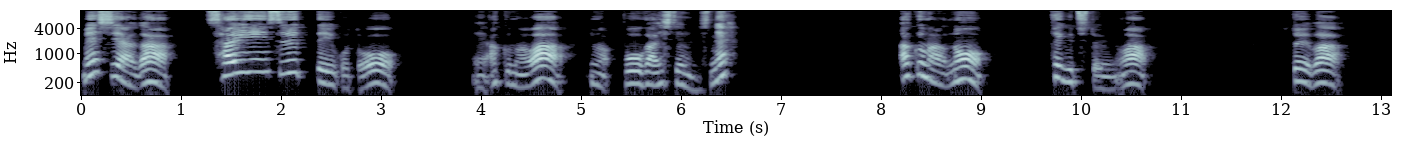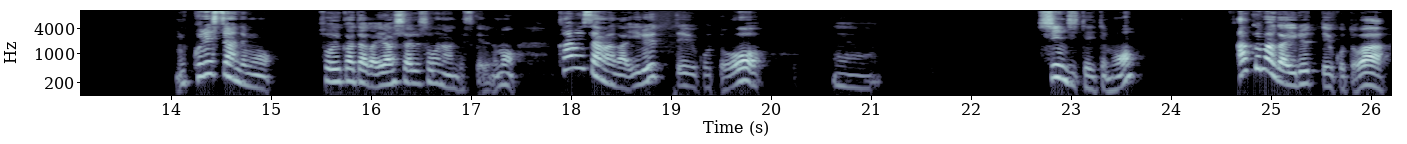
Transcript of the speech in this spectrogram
メシアが再臨するっていうことを、え悪魔は今妨害してるんですね。悪魔の手口というのは、例えば、クリスチャンでもそういう方がいらっしゃるそうなんですけれども、神様がいるっていうことを、えー、信じていても、悪魔がいるっていうことは、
